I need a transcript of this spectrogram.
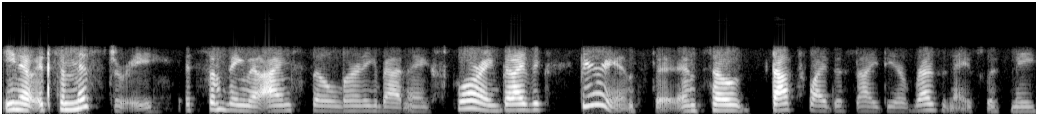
you know, it's a mystery. It's something that I'm still learning about and exploring, but I've experienced it. And so that's why this idea resonates with me.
